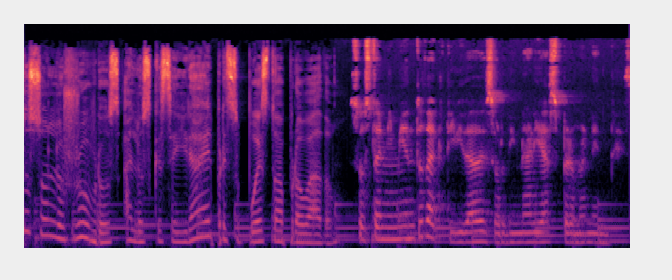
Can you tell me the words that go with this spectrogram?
estos son los rubros a los que se irá el presupuesto aprobado. Sostenimiento de actividades ordinarias permanentes.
